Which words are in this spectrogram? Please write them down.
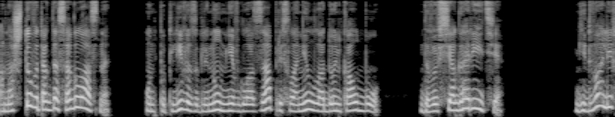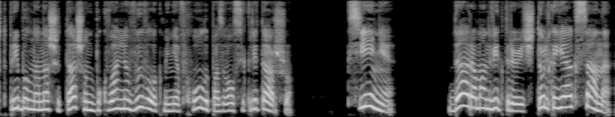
«А на что вы тогда согласны?» Он пытливо заглянул мне в глаза, прислонил ладонь к лбу. «Да вы вся горите!» Едва лифт прибыл на наш этаж, он буквально выволок меня в холл и позвал секретаршу. «Ксения!» «Да, Роман Викторович, только я Оксана.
